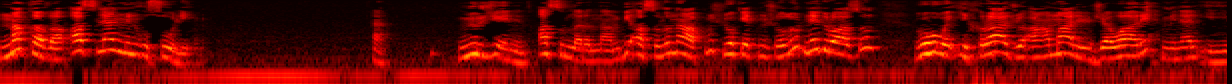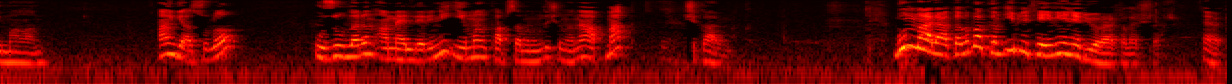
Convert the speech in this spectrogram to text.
nakada aslen min usulihim. Mürciyenin asıllarından bir asılı ne yapmış? Yok etmiş olur. Nedir o asıl? Ve huve ihracu amalil cevarih minel iman. Hangi asıl o? Uzuvların amellerini iman kapsamının dışına ne yapmak? Çıkarmak. Bununla alakalı bakın İbn Teymiye ne diyor arkadaşlar? Evet.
